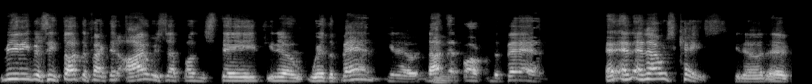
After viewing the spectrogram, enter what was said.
meeting because he thought the fact that I was up on the stage, you know, where the band, you know, not mm. that far from the band, and and, and that was Cees, you know. The,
